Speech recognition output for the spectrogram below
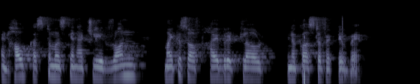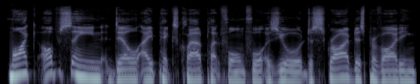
and how customers can actually run Microsoft Hybrid Cloud in a cost-effective way. Mike, I've seen Dell Apex Cloud Platform for Azure described as providing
